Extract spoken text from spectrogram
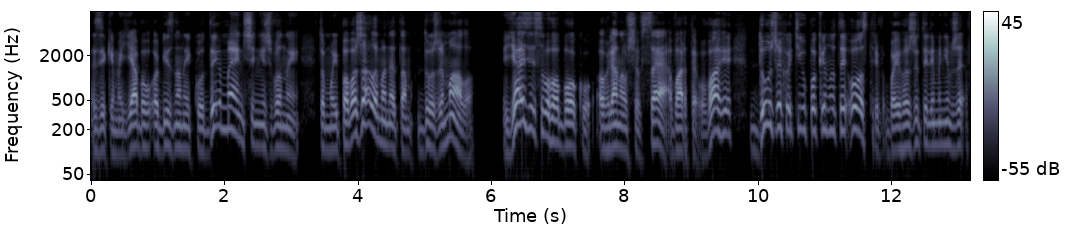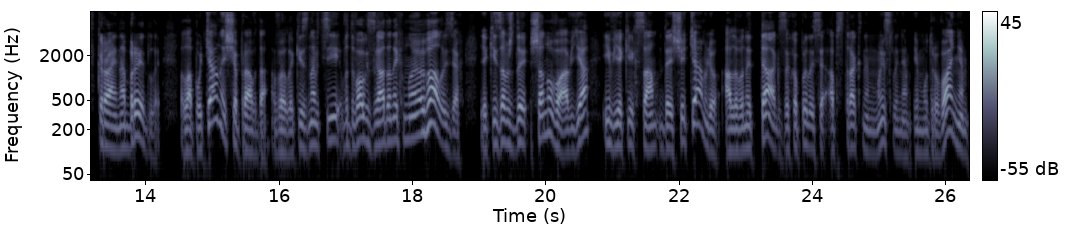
з якими я був обізнаний куди менше, ніж вони, тому й поважали мене там дуже мало. Я зі свого боку, оглянувши все варте уваги, дуже хотів покинути острів, бо його жителі мені вже вкрай набридли. Лапутяни, щоправда, великі знавці в двох згаданих мною галузях, які завжди шанував я і в яких сам дещо тямлю, але вони так захопилися абстрактним мисленням і мудруванням,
